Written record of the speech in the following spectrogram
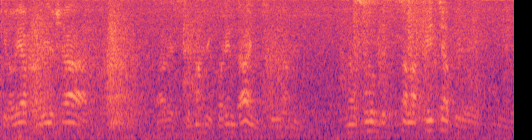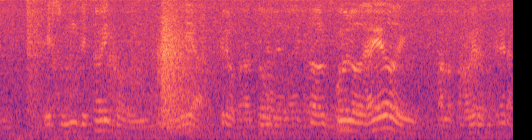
que lo había perdido ya hace más de 40 años seguramente. No puedo precisar la fecha, pero es un hito histórico y una alegría, creo, para todo, todo el pueblo de Aedo y para los ferroviarios en general.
